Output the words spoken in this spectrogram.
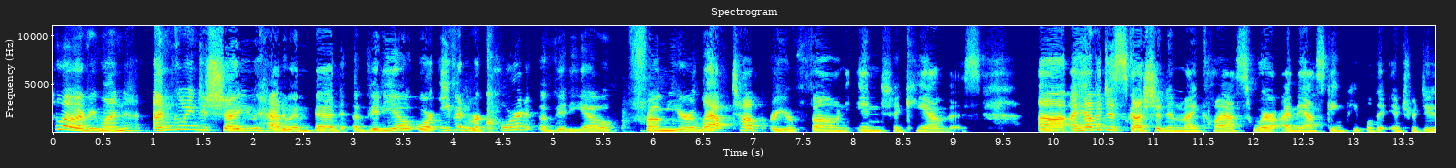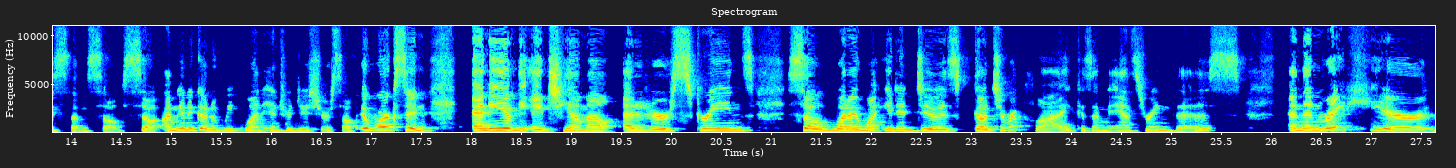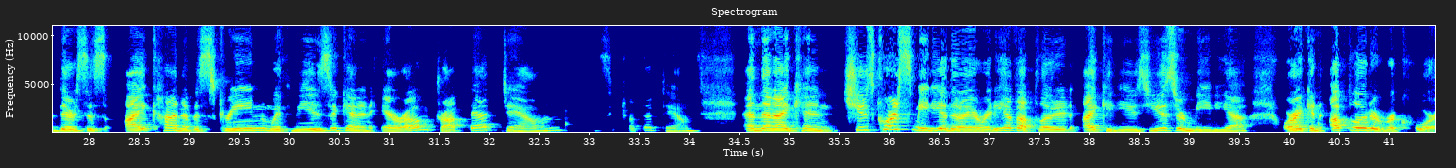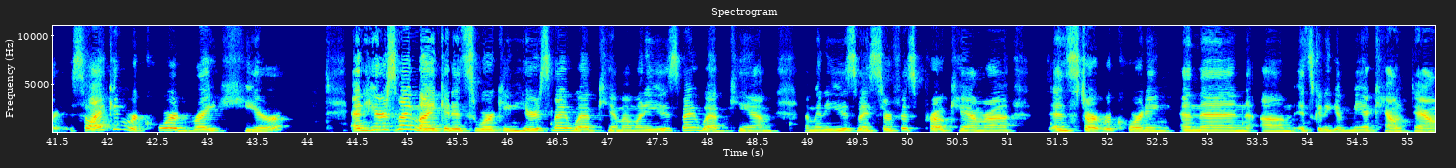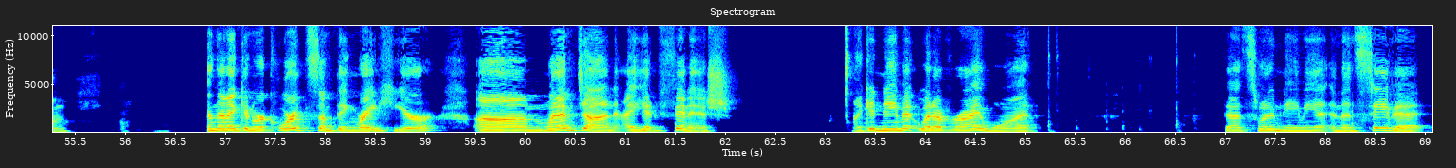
Hello everyone. I'm going to show you how to embed a video or even record a video from your laptop or your phone into Canvas. Uh, I have a discussion in my class where I'm asking people to introduce themselves. So I'm going to go to week one, introduce yourself. It works in any of the HTML editor screens. So what I want you to do is go to reply because I'm answering this. And then right here, there's this icon of a screen with music and an arrow. Drop that down. Let's see, drop that down. And then I can choose course media that I already have uploaded. I could use user media, or I can upload or record. So I can record right here. And here's my mic and it's working. Here's my webcam. I want to use my webcam. I'm going to use my Surface Pro camera and start recording. And then um, it's going to give me a countdown and then I can record something right here. Um, when I'm done, I hit finish. I can name it whatever I want. That's what I'm naming it and then save it.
